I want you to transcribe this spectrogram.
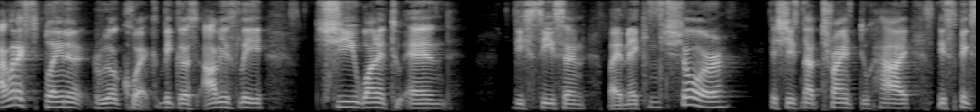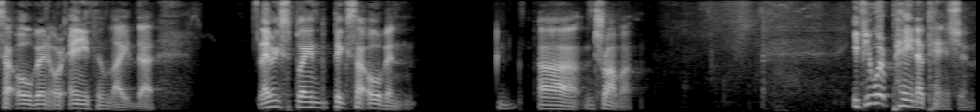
I'm going to explain it real quick because obviously she wanted to end the season by making sure she's not trying to hide this pizza oven or anything like that. Let me explain the pizza oven uh, drama. If you were paying attention,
